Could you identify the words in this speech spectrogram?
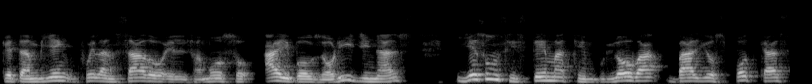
que también fue lanzado el famoso iBox Originals, y es un sistema que engloba varios podcasts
